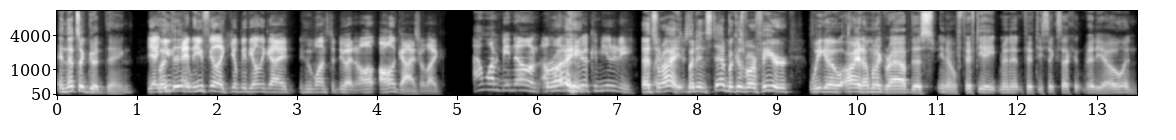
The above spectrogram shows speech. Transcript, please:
and that's a good thing. Yeah, you, then- and you feel like you'll be the only guy who wants to do it, and all, all guys are like, "I want to be known. I want a Right. real community." That's Like, right. just- but instead, because of our fear, we go, "All right, I'm going to grab this, you know, 58 minute, 56 second video, and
